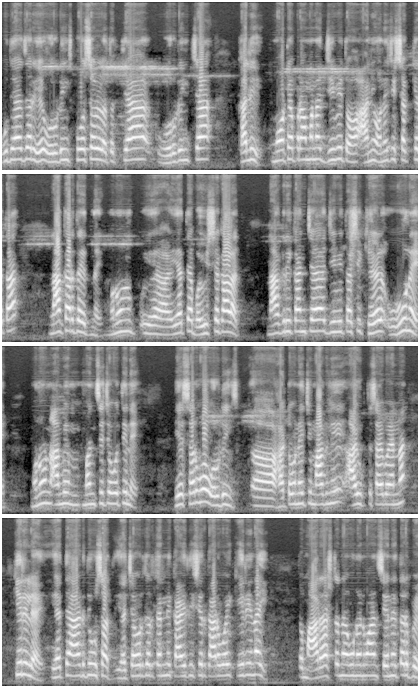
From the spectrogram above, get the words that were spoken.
उद्या जर हे होर्डिंग्स कोसळलं तर त्या होर्डिंगच्या खाली मोठ्या प्रमाणात जीवित हो आणि हानी होण्याची शक्यता नाकारता येत नाही. म्हणून या- येत्या भविष्य काळात नागरिकांच्या जीविताशी खेळ होऊ नये. म्हणून आम्ही मनसेच्या वतीने हे सर्व होर्डिंग्स हटवण्याची मागणी आयुक्त साहेब यांना केलेली आहे. येत्या आठ दिवसात याच्यावर जर त्यांनी कायदेशीर कारवाई केली नाही तर महाराष्ट्र नवनिर्माण सेनेतर्फे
